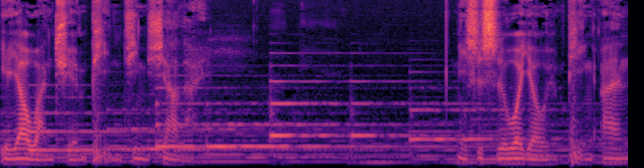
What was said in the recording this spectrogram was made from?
也要完全平静下来。你是使我有平安、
